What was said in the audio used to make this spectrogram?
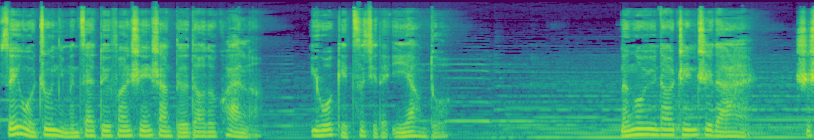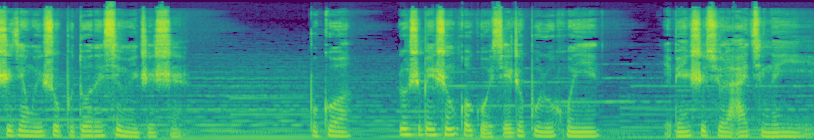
所以我祝你们在对方身上得到的快乐，与我给自己的一样多。能够遇到真挚的爱，是世间为数不多的幸运之事。不过，若是被生活裹挟着步入婚姻，也便失去了爱情的意义。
